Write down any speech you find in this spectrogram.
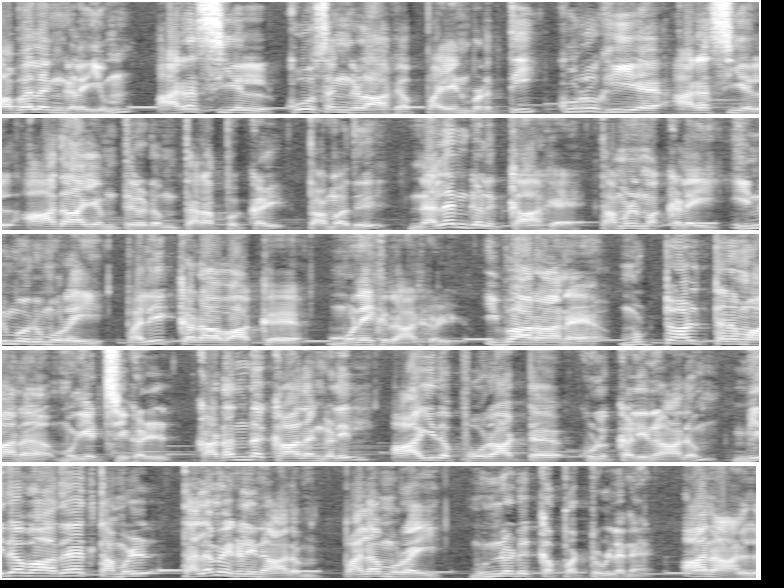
அவலங்களையும் அரசியல் கோஷங்களாக பயன்படுத்தி குறுகிய அரசியல் ஆதாயம் தேடும் தரப்புகள் தமது நலன்களுக்காக தமிழ் மக்களை இன்னொரு முறை பலிக்கடாவாக்க முனைகிறார்கள். இவ்வாறான முட்டாள்தனமான முயற்சிகள் கடந்த காலங்களில் ஆயுத போராட்ட குழுக்களினாலும் மிதவாத தமிழ் தலைமைகளினாலும் பலமுறை முன்னெடுக்கப்பட்டுள்ளன. ஆனால்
